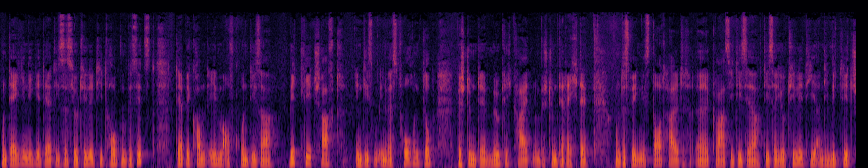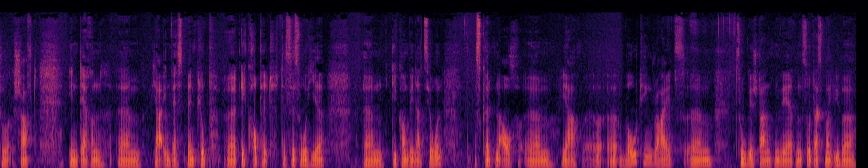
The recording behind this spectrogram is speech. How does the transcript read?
Und derjenige, der dieses Utility Token besitzt, der bekommt eben aufgrund dieser Mitgliedschaft in diesem Investorenclub bestimmte Möglichkeiten und bestimmte Rechte. Und deswegen ist dort halt äh, quasi dieser, dieser Utility an die Mitgliedschaft in deren ähm, ja, Investmentclub äh, gekoppelt. Das ist so hier ähm, die Kombination. Es könnten auch ähm, ja, äh, äh Voting Rights ähm, zugestanden werden, so dass man über,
